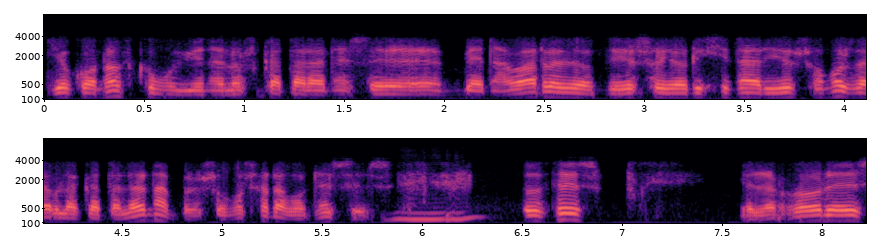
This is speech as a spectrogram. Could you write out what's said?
yo conozco muy bien a los catalanes de Navarra, de donde yo soy originario, somos de habla catalana, pero somos aragoneses. Entonces, el error es,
